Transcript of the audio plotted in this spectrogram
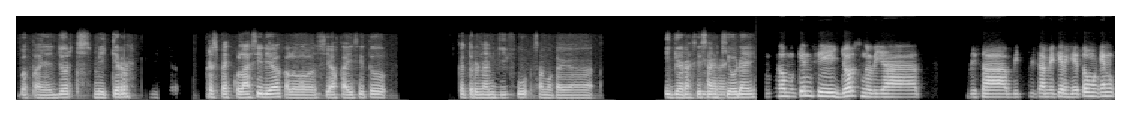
bapaknya George mikir berspekulasi dia kalau si Akaisi itu keturunan Gifu sama kayak Igarashi San Igarashi. Kyodai Nggak mungkin si George ngelihat bisa bi- bisa mikir gitu mungkin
